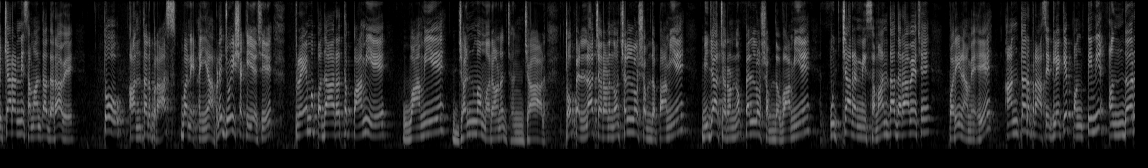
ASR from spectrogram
ઉચ્ચારણની સમાનતા ધરાવે તો આંતરપ્રાસ બને. અહીંયા આપણે જોઈ શકીએ છીએ, પ્રેમ પદાર્થ પામીએ, વામીએ જન્મ મરણ ઝંઝાળ તો પહેલા ચરણનો છેલ્લો શબ્દ પામીએ, બીજા ચરણનો પહેલો શબ્દ વામીએ. ઉચ્ચારણની સમાનતા ધરાવે છે. પરિણામે એ આંતરપ્રાસ એટલે કે પંક્તિની અંદર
